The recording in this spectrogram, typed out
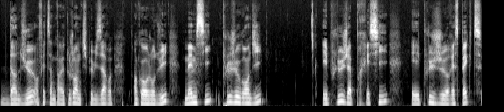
d'un dieu, en fait ça me paraît toujours un petit peu bizarre euh, encore aujourd'hui, même si plus je grandis et plus j'apprécie et plus je respecte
